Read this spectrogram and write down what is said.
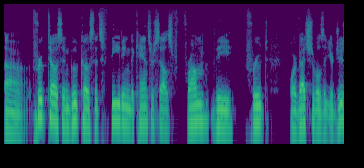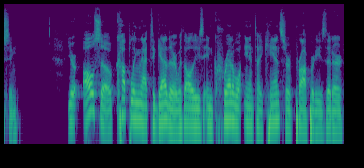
uh, fructose and glucose that's feeding the cancer cells from the fruit or vegetables that you're juicing you're also coupling that together with all these incredible anti-cancer properties that are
